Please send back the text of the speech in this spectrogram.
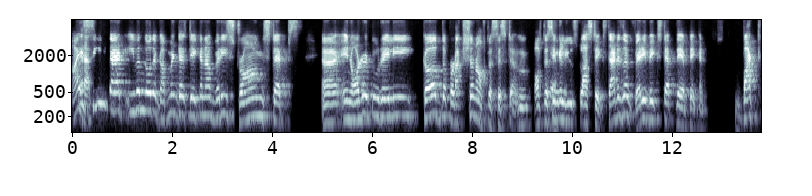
I Yeah. see that even though the government has taken up very strong steps uh, in order to really curb the production of the system of the Yeah. single-use plastics, that is a very big step they have taken. But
